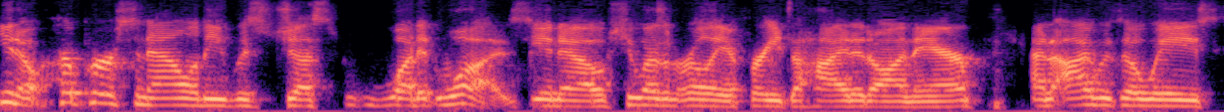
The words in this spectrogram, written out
you know, her personality was just what it was. You know, she wasn't really afraid to hide it on air. And I was always,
